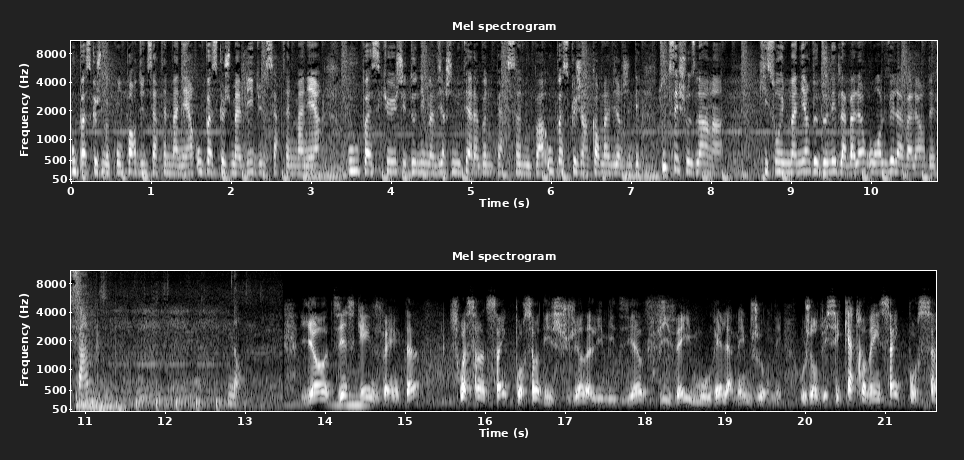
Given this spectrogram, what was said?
ou parce que je me comporte d'une certaine manière, ou parce que je m'habille d'une certaine manière, ou parce que j'ai donné ma virginité à la bonne personne ou pas, ou parce que j'ai encore ma virginité. Toutes ces choses-là, là, qui sont une manière de donner de la valeur ou enlever la valeur des femmes, non. Il y a 10, 15, 20 ans, 65% des sujets dans les médias vivaient et mouraient la même journée. Aujourd'hui, c'est 85%.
